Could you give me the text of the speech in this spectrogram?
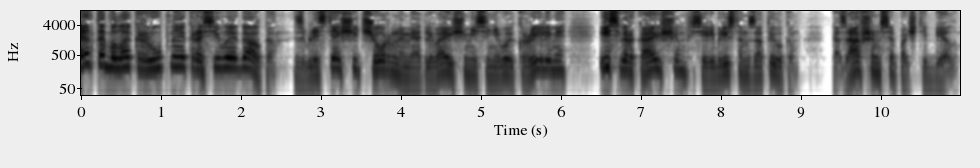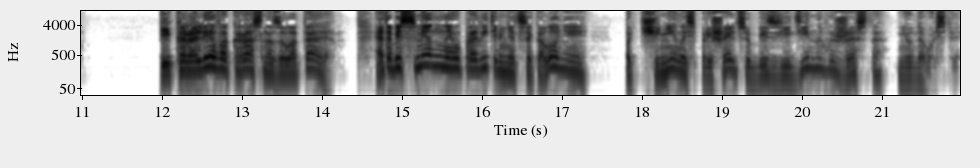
Это была крупная красивая галка с блестяще черными, отливающими синевой крыльями и сверкающим серебристым затылком, казавшимся почти белым. И королева красно-золотая, эта бессменная управительница колонии, подчинилась пришельцу без единого жеста неудовольствия.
